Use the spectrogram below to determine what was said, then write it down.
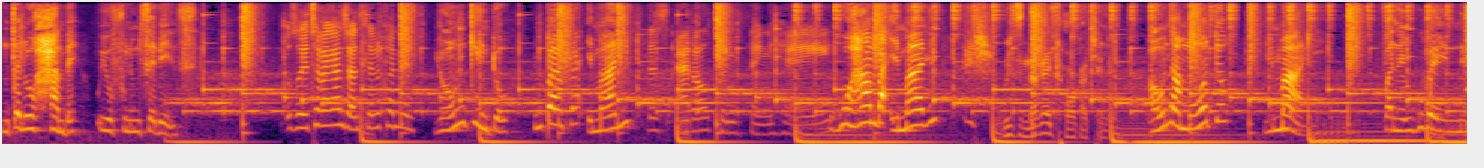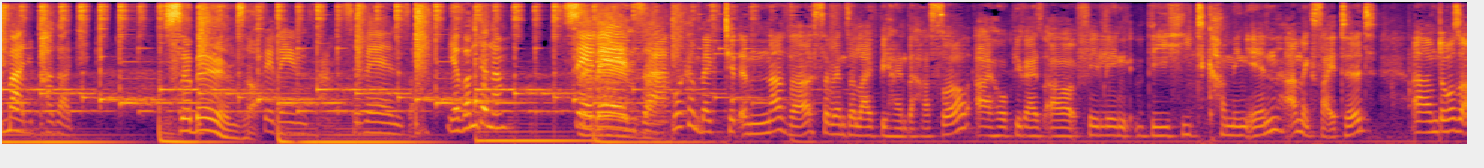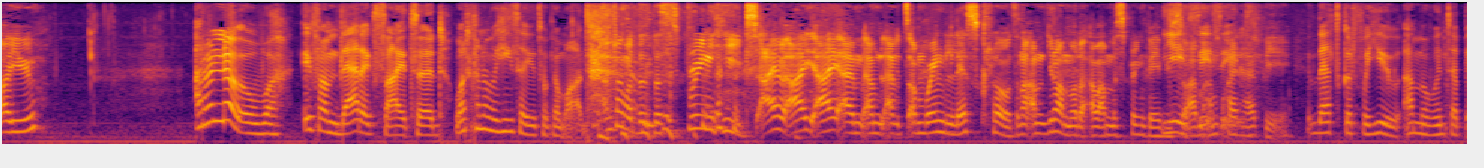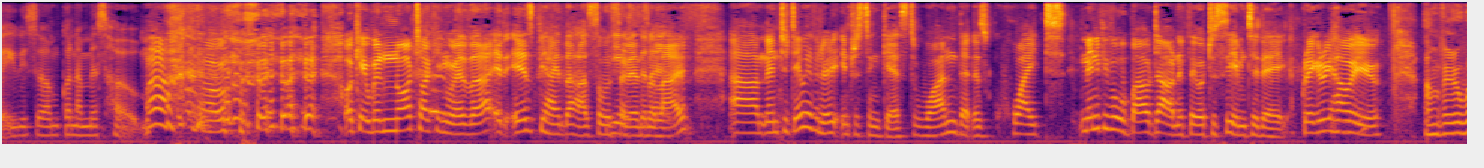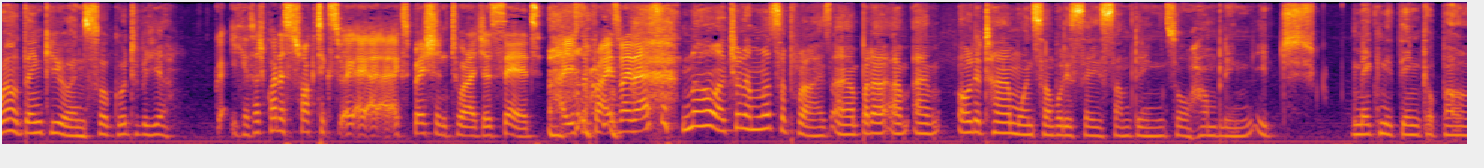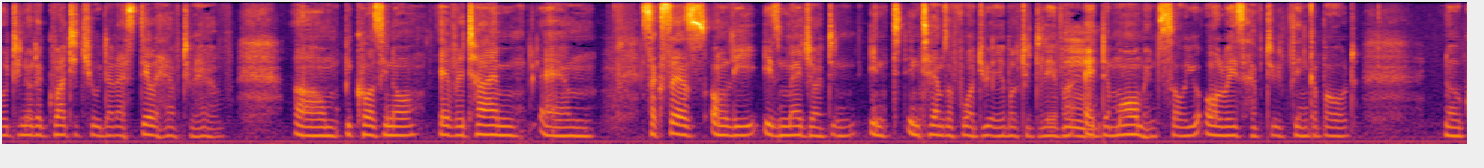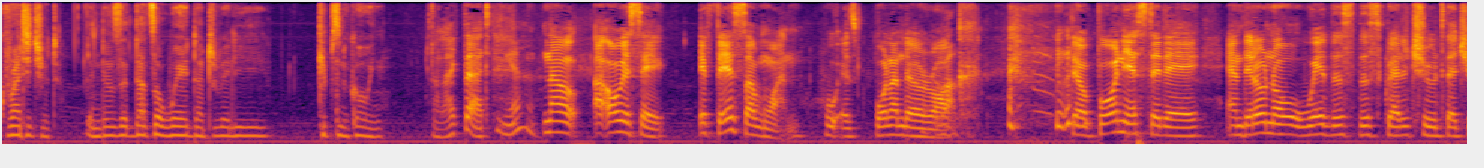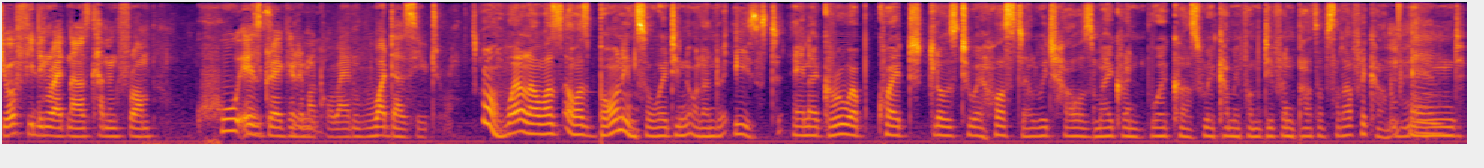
ngicela uhambe uyofuna umsebenzi. Uzoyithola kanjani hlela khoneni yonke into impahla imali. This adulting thing hey. Ukuhamba imali. Withi nakayitlhoga awunamoto imali. Fanele kube nemali phakathi. Sebenza. Sebenza. Sebenza. Yava mntanam? Sebenza. Welcome back to another Sebenza Live Behind the Hustle. I hope you guys are feeling the heat coming in. I'm excited. Um, Doza, are you? I don't know if I'm that excited. What kind of a heat are you talking about? I'm talking about the, the spring heat. I, I, I, I'm, I'm, I'm, I'm wearing less clothes, and I'm, you know, I'm not, a, I'm a spring baby, so I'm, yes, I'm quite yes. happy. That's good for you. I'm a winter baby, so I'm gonna miss home. Ah, no. okay, we're not talking weather. It is behind the hustle with Yes, Sebenza it is. Live. Um, and today we have a very interesting guest, one that is quite. Many people will bow down if they were to see him today. Gregory, how are you? I'm very well, thank you, and so good to be here. You have such quite a shocked ex- expression to what I just said. Are you surprised by that? No, actually, I'm not surprised. Uh, but I, I'm all the time when somebody says something so humbling, it makes me think about you know the gratitude that I still have to have, um, because you know every time um, success only is measured in, in in terms of what you're able to deliver at the moment. So you always have to think about you know gratitude, and a, that's a word that really keeps me going. I like that. Yeah. Now, I always say if there's someone who is born under a rock, they were born yesterday and they don't know where this, this gratitude that you're feeling right now is coming from, who is Gregory Maqoma and what does he do? Oh well, I was I was born in Soweto in Orlando East, and I grew up quite close to a hostel which housed migrant workers who were coming from different parts of South Africa, mm-hmm. and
